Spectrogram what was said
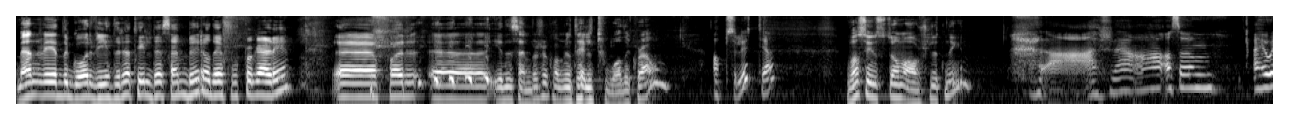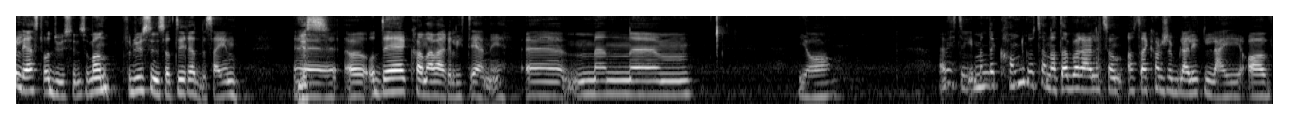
men vi går videre til desember, og det er fort og gæli. Eh, for eh, i desember så kom jo del to av The Crown. Absolutt, ja. Hva syns du om avslutningen? Ja, ja, altså Jeg har jo lest hva du syns om han, for du syns at de redder seg inn. Yes. Eh, og det kan jeg være litt enig i. Eh, men eh, ja Jeg vet ikke, men det kan godt hende at jeg bare er litt sånn At jeg kanskje ble litt lei av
